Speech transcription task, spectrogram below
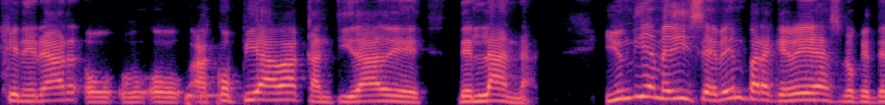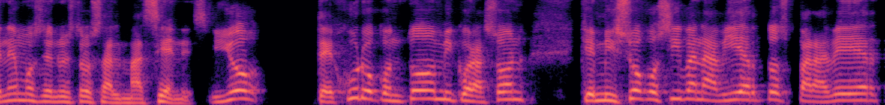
generar o, acopiaba cantidad de, de lana. Y un día me dice, ven para que veas lo que tenemos en nuestros almacenes. Y yo te juro con todo mi corazón que mis ojos iban abiertos para ver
